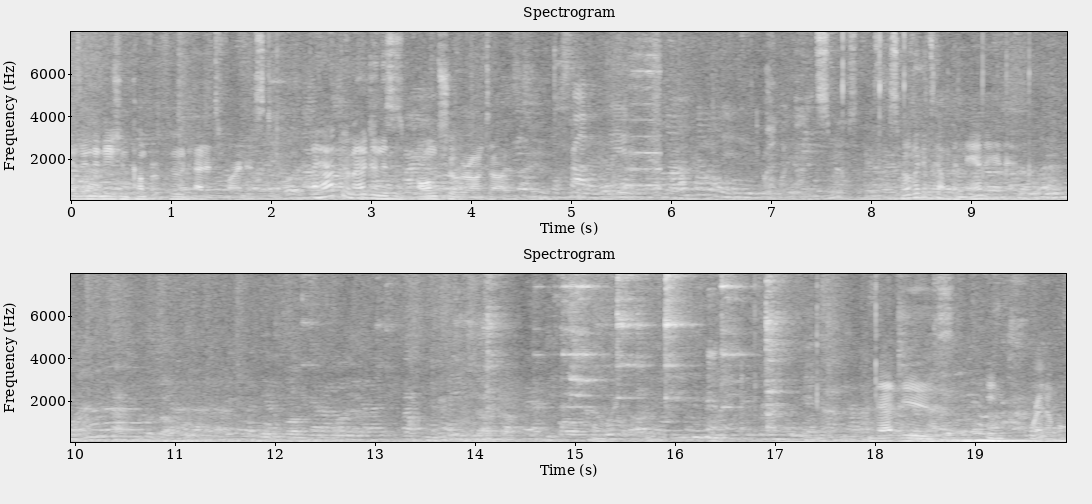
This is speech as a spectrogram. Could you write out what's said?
is Indonesian comfort food at its finest. I have to imagine this is palm sugar on top. Probably. Oh my god, it smells amazing. It smells like it's got banana in it. That is incredible.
